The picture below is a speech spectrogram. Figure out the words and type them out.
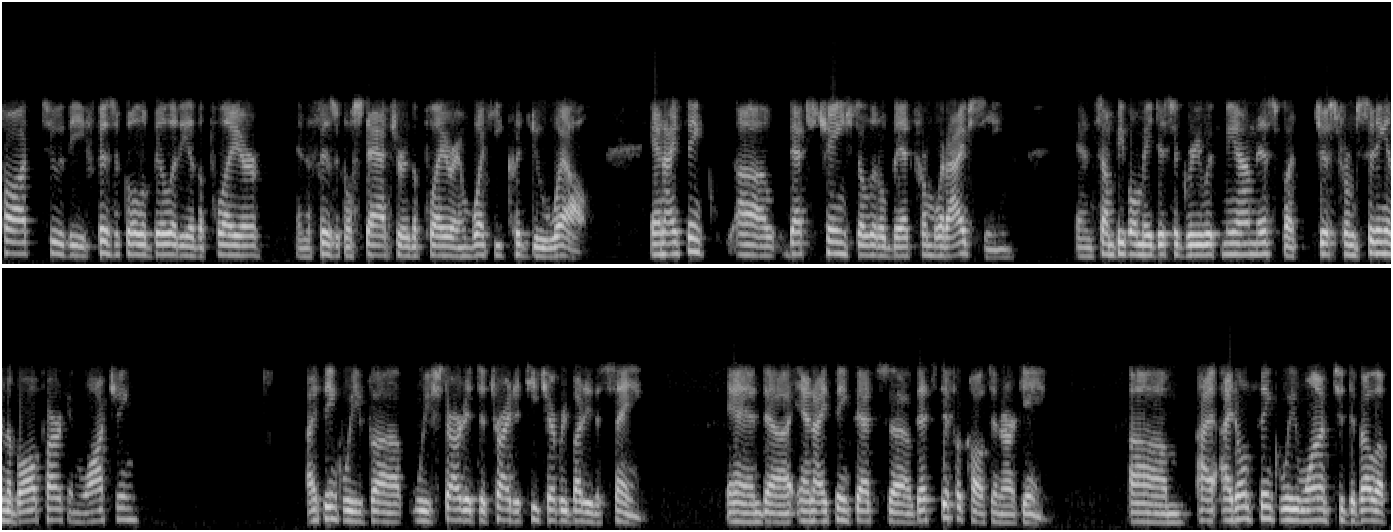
taught to the physical ability of the player and the physical stature of the player and what he could do well. And I think uh, that's changed a little bit from what I've seen. And some people may disagree with me on this, but just from sitting in the ballpark and watching, I think we've uh, we've started to try to teach everybody the same and uh, and I think that's uh, that's difficult in our game. Um, I, I don't think we want to develop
